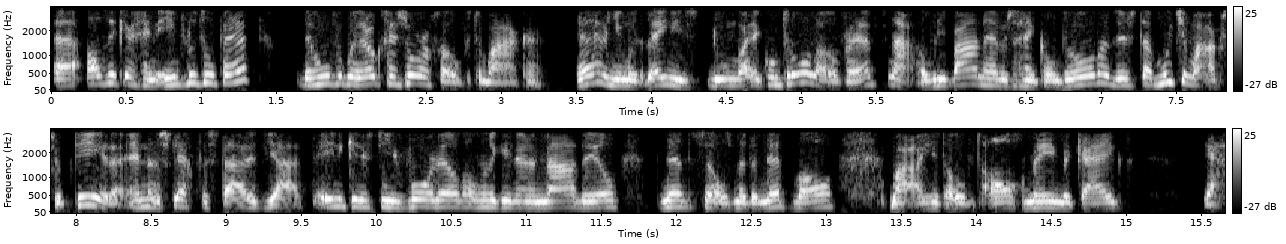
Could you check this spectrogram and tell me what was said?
Uh, als ik er geen invloed op heb, dan hoef ik me er ook geen zorgen over te maken. Hè? Je moet alleen iets doen waar je controle over hebt. Nou, over die banen hebben ze geen controle, dus dat moet je maar accepteren. En een slechte stuit, ja, de ene keer is het in je voordeel, de andere keer een nadeel. Net zoals met een netbal. Maar als je het over het algemeen bekijkt, ja,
